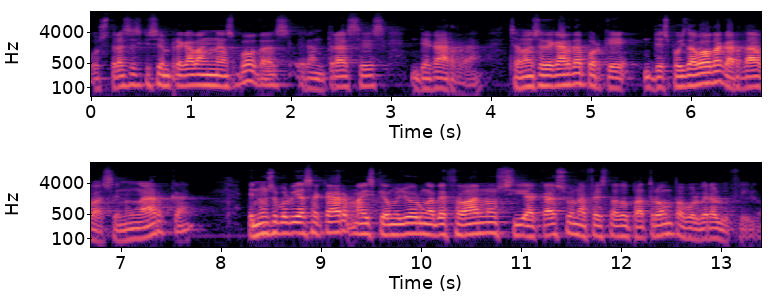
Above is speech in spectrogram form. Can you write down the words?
Os traxes que se empregaban nas bodas eran traxes de garda, Chamanse de garda porque despois da boda gardábase nunha arca e non se volvía a sacar máis que ao mellor unha vez ao ano si acaso na festa do patrón para volver a lucilo.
